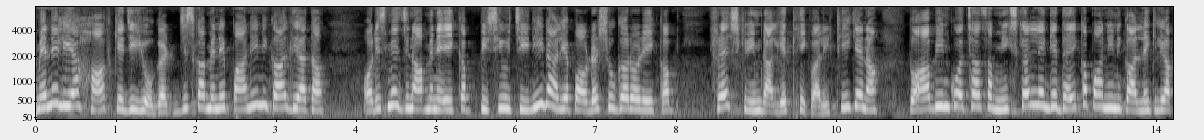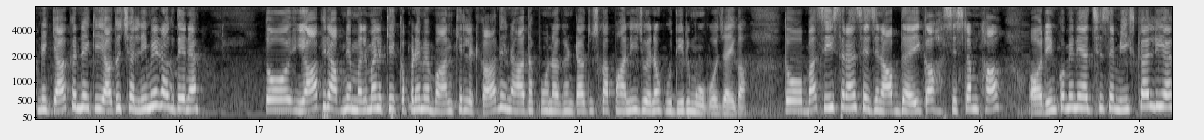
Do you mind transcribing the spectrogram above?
मैंने लिया हाफ़ के जी योगर्ट जिसका मैंने पानी निकाल दिया था। और इसमें जनाब मैंने एक कप पीसी हुई चीनी डाली पाउडर शुगर और एक कप फ्रेश क्रीम डालिए थिक वाली, ठीक है ना? तो आप भी इनको अच्छा सा मिक्स कर लेंगे, दही का पानी निकालने के लिए आपने क्या करना है कि या तो छलनी में रख देना है तो या फिर आपने मलमल के कपड़े में बाँध के लटका देना, आधा पौना घंटा तो उसका पानी जो है ना खुद ही रिमूव हो जाएगा। तो बस इस तरह से जनाब दही का सिस्टम था और इनको मैंने अच्छे से मिक्स कर लिया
